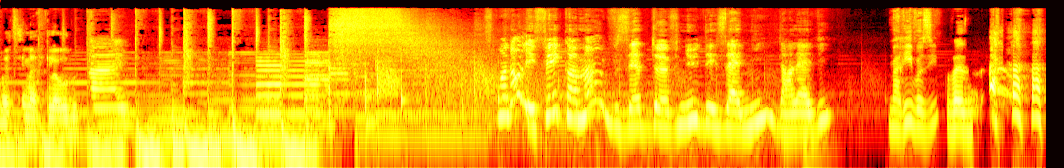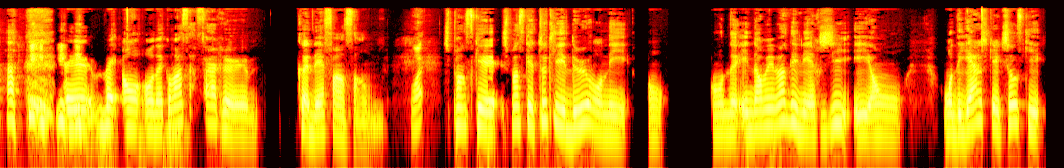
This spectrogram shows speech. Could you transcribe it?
Merci Marie-Claude. Bye. Maintenant, les filles, comment vous êtes devenues des amies dans la vie? Marie, vas-y. Vas euh, ben, on, on, a commencé à faire euh, Codef ensemble. Ouais. Je pense que je pense que toutes les deux, on est on, on a énormément d'énergie et on, on dégage quelque chose qui est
